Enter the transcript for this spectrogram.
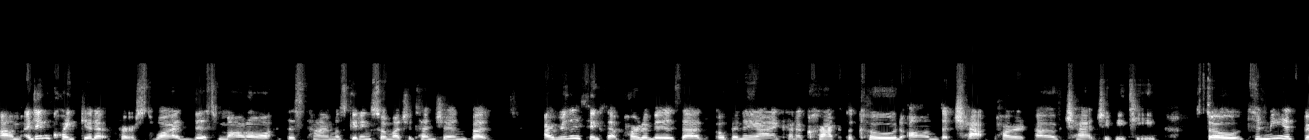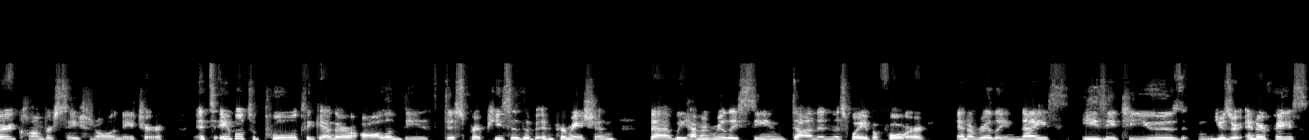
Um, I didn't quite get at first why this model at this time was getting so much attention, but I really think that part of it is that OpenAI kind of cracked the code on the chat part of ChatGPT. So to me, it's very conversational in nature. It's able to pull together all of these disparate pieces of information that we haven't really seen done in this way before in a really nice, easy to use user interface.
